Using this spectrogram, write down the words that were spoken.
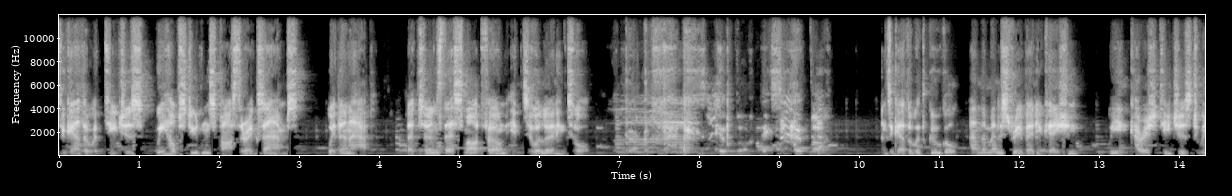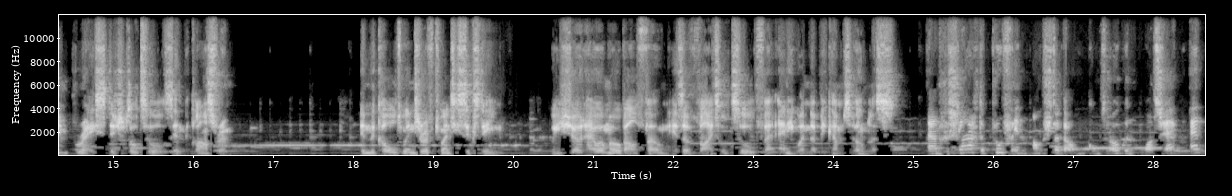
Together with teachers, we help students pass their exams with an app that turns their smartphone into a learning tool. And together with Google and the Ministry of Education, we encourage teachers to embrace digital tools in the classroom. In the cold winter of 2016, we showed how a mobile phone is a vital tool for anyone that becomes homeless. Na een geslaagde proef in Amsterdam komt er ook een WhatsApp en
